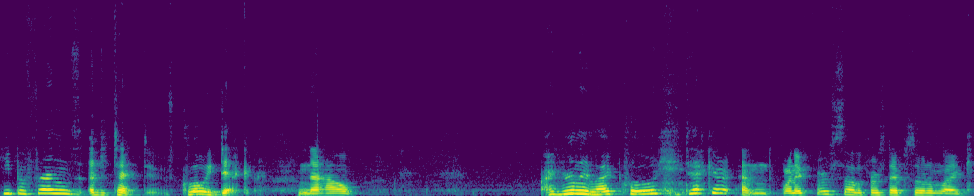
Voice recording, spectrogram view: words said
he befriends a detective, Chloe Decker. Now, I really like Chloe Decker, and when I first saw the first episode, I'm like,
